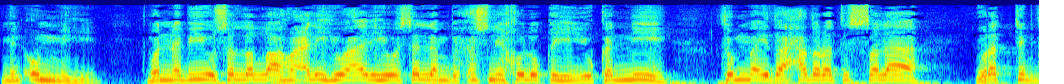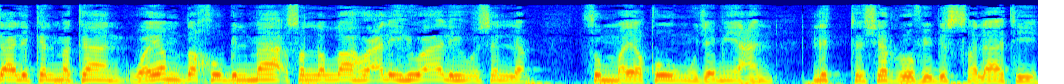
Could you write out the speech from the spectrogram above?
من أمه. والنبي صلى الله عليه وآله وسلم بحسن خلقه يكنيه ثم إذا حضرت الصلاة يرتب ذلك المكان وينضخ بالماء صلى الله عليه وآله وسلم ثم يقوم جميعا للتشرف بالصلاة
